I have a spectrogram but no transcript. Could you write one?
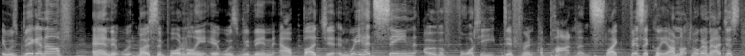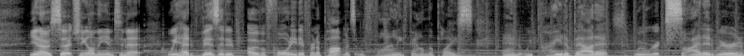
it was big enough, and it most importantly, it was within our budget. And we had seen over 40 different apartments, like physically. I'm not talking about just you know searching on the internet. We had visited over 40 different apartments, and we finally found the place. And we prayed about it. We were excited. We were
